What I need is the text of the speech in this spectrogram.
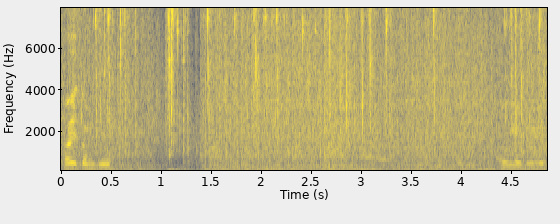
เฮ้ย เฮ้ยตรงกูดูอยู่ดูอยู่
